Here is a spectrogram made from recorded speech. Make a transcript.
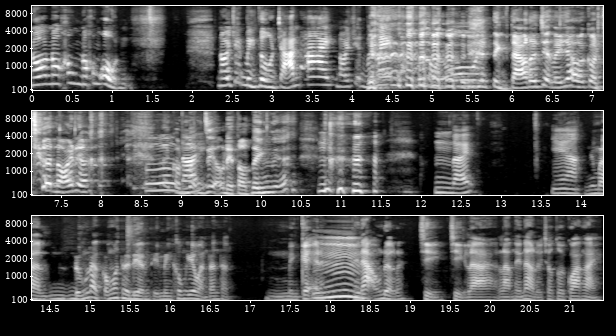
nó nó không nó không ổn. Nói chuyện bình thường chán ai? Nói chuyện với men ôi. Tỉnh táo nói chuyện với nhau còn chưa nói được. Ừ, còn đấy. mượn rượu để tỏ tình nữa. Ừ, đấy Yeah. Nhưng mà đúng là có một thời điểm thì mình không yêu bản thân thật. Mình kệ đấy, Ừm. thế nào cũng được đấy. Chỉ chỉ là làm thế nào để cho tôi qua ngày.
